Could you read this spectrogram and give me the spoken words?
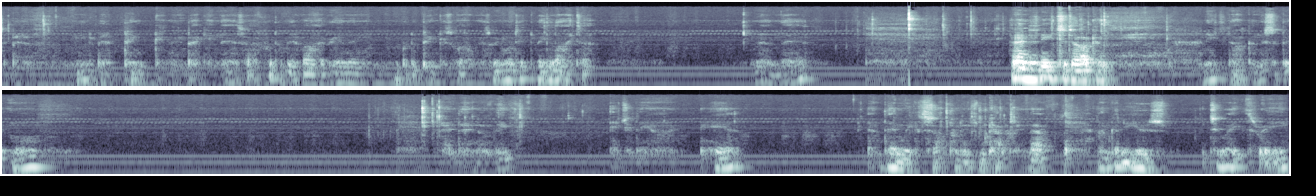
A bit of, of pink back in there, so I put a bit and then pink as well because we want it to be lighter there. And I need to darken. I need to darken this a bit more. And then on the edge of the eye here. And then we can start putting some colour in. Now, I'm going to use 283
